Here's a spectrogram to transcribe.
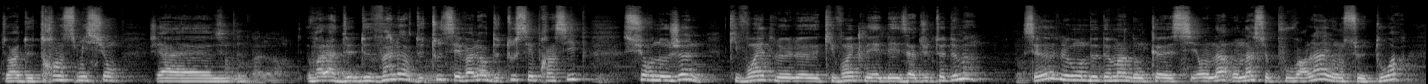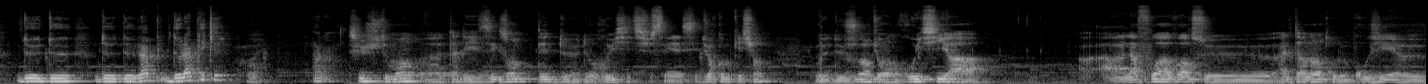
tu vois, de transmission. Euh, Certaines valeurs. Voilà, de, de valeurs, de toutes ces valeurs, de tous ces principes sur nos jeunes qui vont être, le, le- qui vont être les, les adultes de demain. C'est eux le monde de demain. Donc, euh, si on a, on a ce pouvoir-là et on se doit de, de, de, de l'app- de l'appliquer. Ouais. Voilà. Est-ce que justement, tu as des exemples peut-être de, de réussite? C'est dur comme question. euh, de joueurs qui ont réussi à à la fois avoir ce alternant entre le projet euh,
